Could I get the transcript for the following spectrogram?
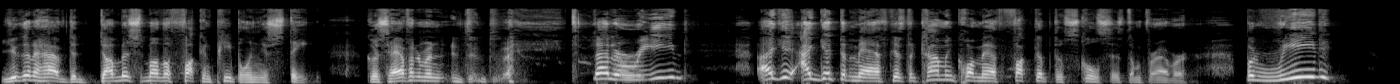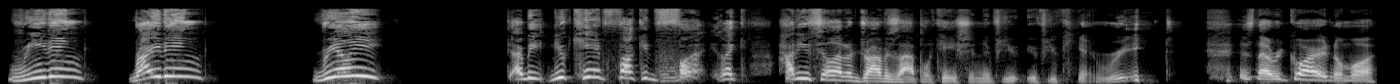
you're going to have the dumbest motherfucking people in your state. Because half of them are not to read. I get, I get the math because the Common Core math fucked up the school system forever. But read, reading, writing, really? I mean, you can't fucking find, like, how do you fill out a driver's application if you, if you can't read? It's not required no more.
